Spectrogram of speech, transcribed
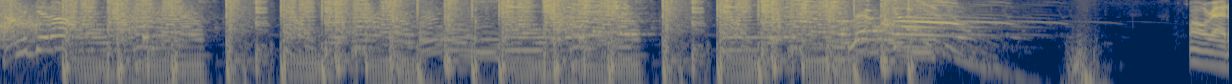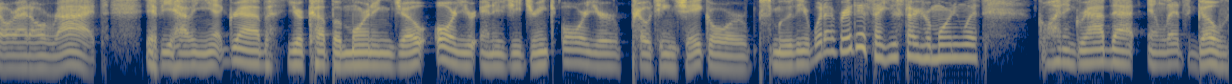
Time to get up. All right, all right, all right. If you haven't yet, grab your cup of Morning Joe or your energy drink or your protein shake or smoothie or whatever it is that you start your morning with. Go ahead and grab that and let's go.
